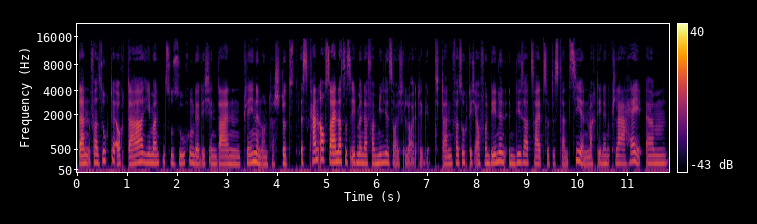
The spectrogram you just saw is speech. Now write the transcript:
dann versuch dir auch da jemanden zu suchen, der dich in deinen Plänen unterstützt. Es kann auch sein, dass es eben in der Familie solche Leute gibt. Dann versuch dich auch von denen in dieser Zeit zu distanzieren. Mach denen klar, hey, ähm,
